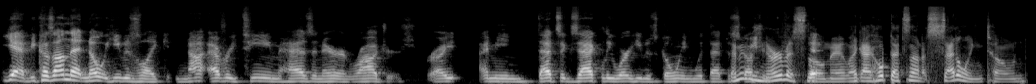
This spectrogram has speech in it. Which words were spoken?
Yeah, because on that note, he was like, not every team has an Aaron Rodgers, right? I mean, that's exactly where he was going with that That made discussion. me nervous though, man. Like I hope that's not a settling tone.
